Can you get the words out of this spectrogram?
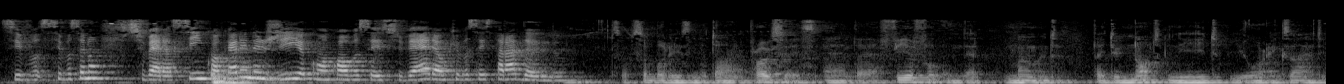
Se, vo se você não estiver assim, qualquer energia com a qual você estiver é o que você estará dando. So if somebody is in the dying process and they are fearful in that moment, they do not need your anxiety.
